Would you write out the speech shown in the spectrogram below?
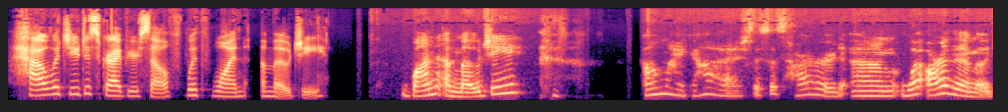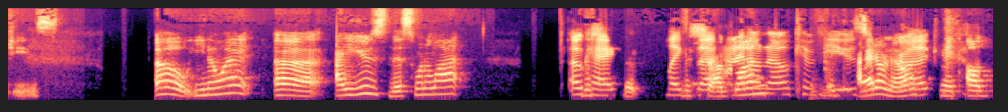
How would you describe yourself with one emoji? One emoji? oh my gosh, this is hard. Um, what are the emojis? Oh, you know what? Uh, I use this one a lot. Okay. This, like, like the, the I don't know, confused. Like, I don't know. Like I'll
